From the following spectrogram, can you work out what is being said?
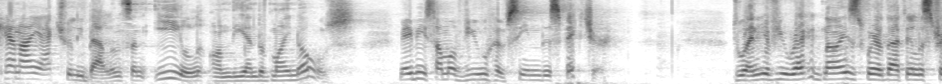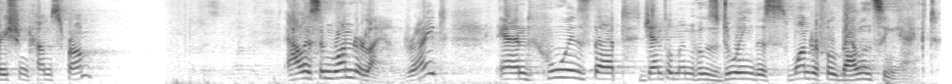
can I actually balance an eel on the end of my nose? Maybe some of you have seen this picture. Do any of you recognize where that illustration comes from? Alice in Wonderland, right? And who is that gentleman who's doing this wonderful balancing act?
